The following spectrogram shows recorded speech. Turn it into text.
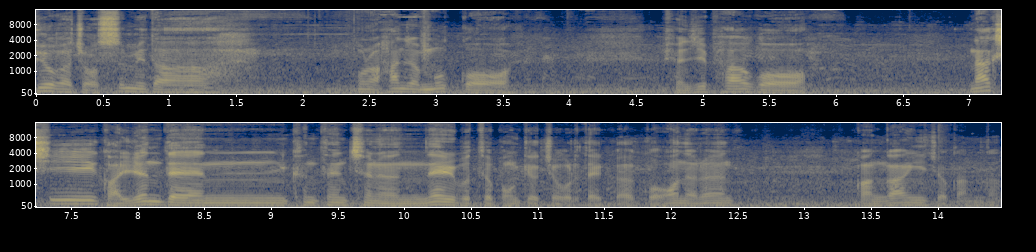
뷰가 좋습니다. 오늘 한 잔 먹고 편집하고 낚시 관련된 컨텐츠는 내일부터 본격적으로 될 것 같고 오늘은 관광이죠 관광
